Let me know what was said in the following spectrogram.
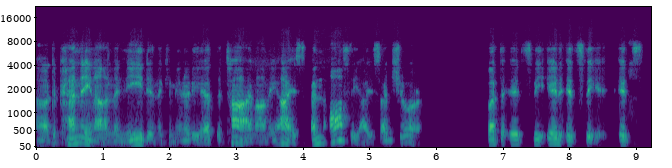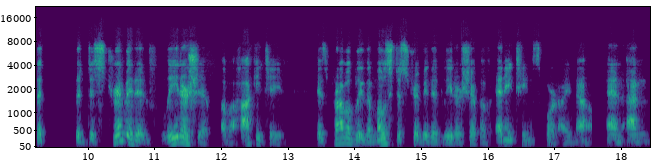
uh, depending on the need in the community at the time on the ice and off the ice i'm sure. But the, it's the it, it's the it's the the distributed leadership of a hockey team is probably the most distributed leadership of any team sport i know. And i'm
